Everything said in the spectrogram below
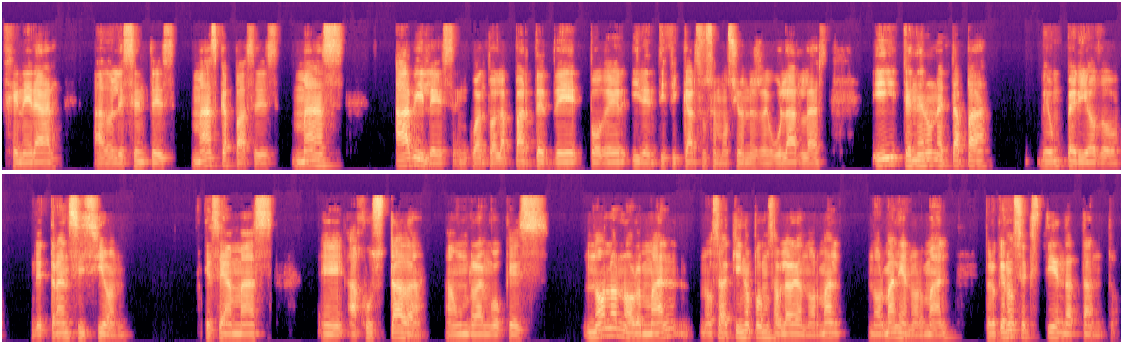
generar adolescentes más capaces, más hábiles en cuanto a la parte de poder identificar sus emociones, regularlas y tener una etapa de un periodo de transición que sea más eh, ajustada a un rango que es no lo normal, o sea, aquí no podemos hablar de anormal, normal y anormal, pero que no se extienda tanto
